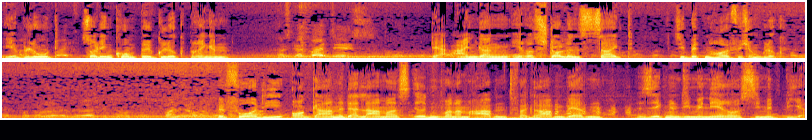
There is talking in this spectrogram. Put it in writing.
Ihr Blut soll den Kumpel Glück bringen. Der Eingang ihres Stollens zeigt, sie bitten häufig um Glück. Bevor die Organe der Lamas irgendwann am Abend vergraben werden, segnen die Mineros sie mit Bier.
